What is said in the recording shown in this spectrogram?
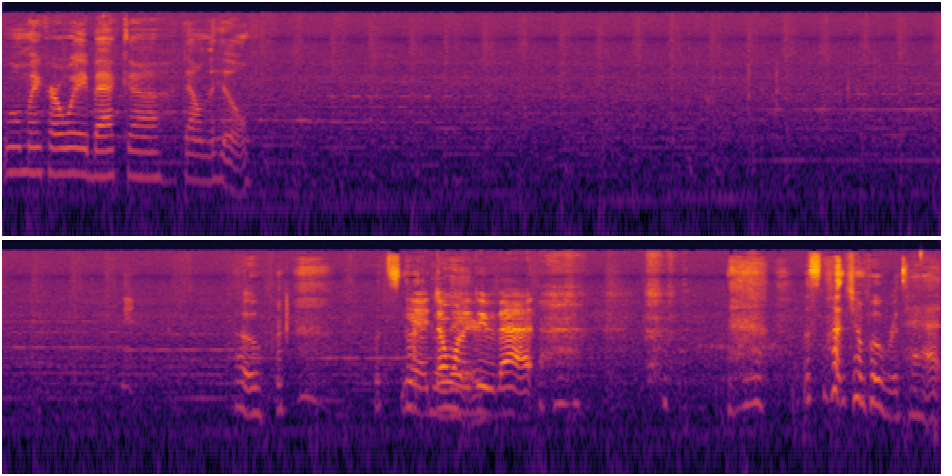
we'll make our way back uh, down the hill. Oh, let's not yeah, don't want to do that. Let's not jump over that.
